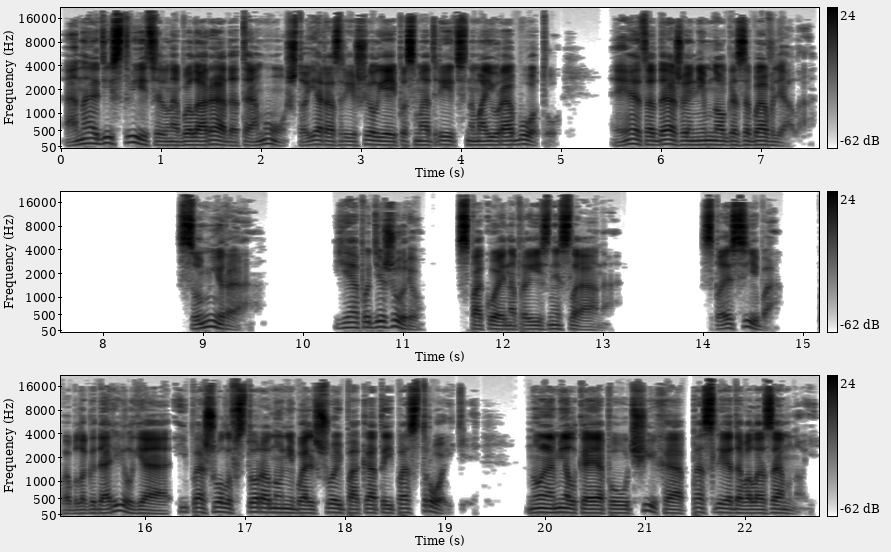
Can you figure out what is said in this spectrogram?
Она действительно была рада тому, что я разрешил ей посмотреть на мою работу, и это даже немного забавляло. «Сумира, «Я подежурю», — спокойно произнесла она. «Спасибо», — поблагодарил я и пошел в сторону небольшой покатой постройки, ну а мелкая паучиха последовала за мной.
